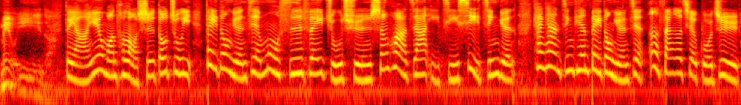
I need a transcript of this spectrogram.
没有意义的。对呀、啊，因为王彤老师都注意被动元件、慕斯非族群、生化家以及细晶元，看看今天被动元件二三二七的国巨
